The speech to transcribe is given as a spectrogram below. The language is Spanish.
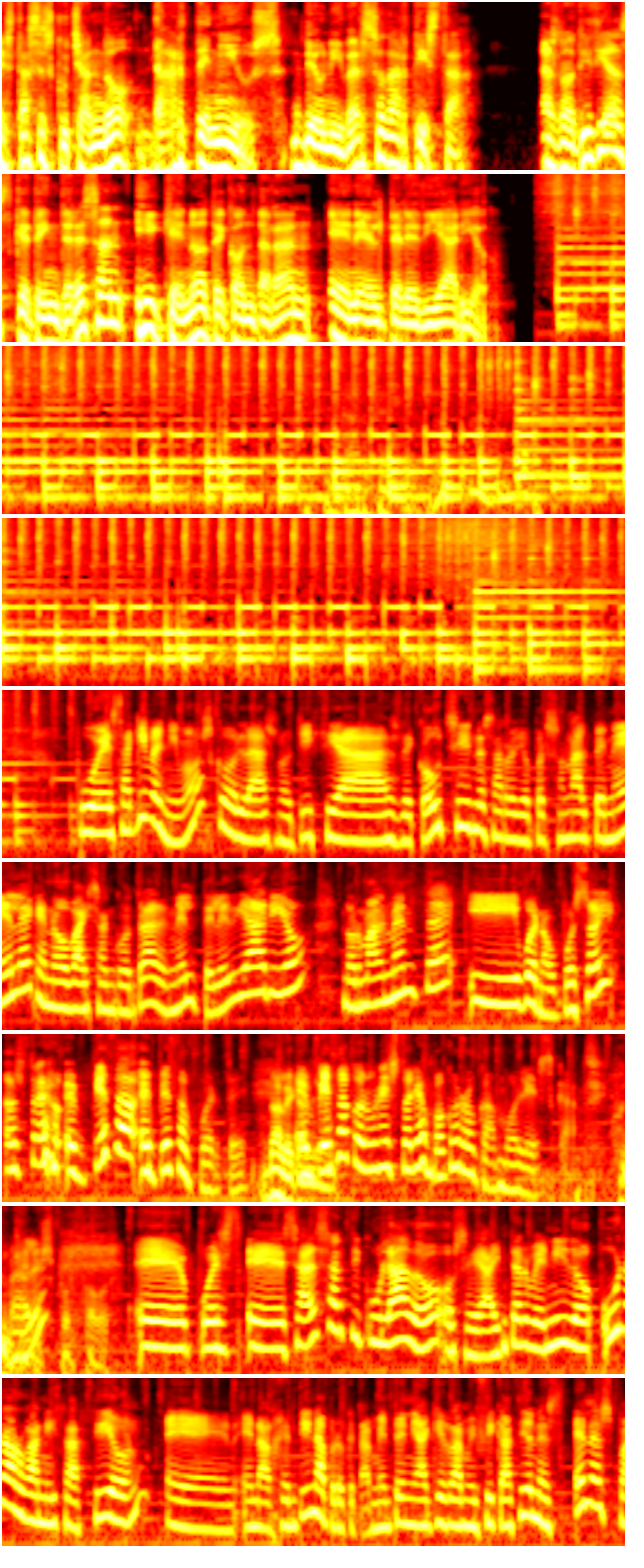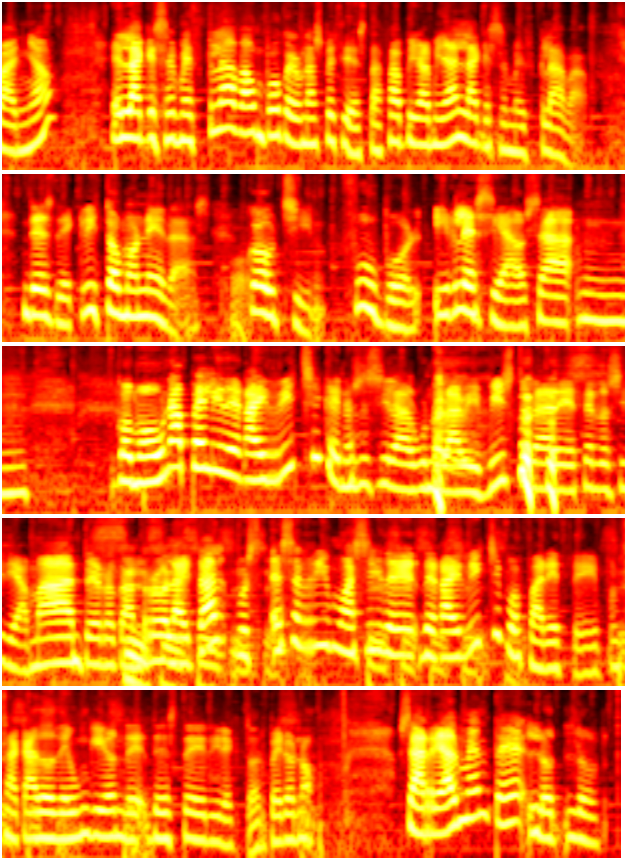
Estás escuchando Darte News de Universo de Artista. Las noticias que te interesan y que no te contarán en el telediario. Pues aquí venimos con las noticias de coaching, desarrollo personal PNL, que no vais a encontrar en el telediario normalmente. Y bueno, pues hoy os traigo, empiezo, empiezo fuerte. Dale, empiezo con una historia un poco rocambolesca. Sí, cuéntanos, ¿vale? por favor. Eh, pues eh, se ha desarticulado o se ha intervenido una organización en, en Argentina, pero que también tenía aquí ramificaciones en España, en la que se mezclaba un poco, era una especie de estafa piramidal en la que se mezclaba. Desde criptomonedas, Wow. coaching, fútbol, iglesia, o sea... mm, como una peli de Guy Ritchie, que no sé si alguno la habéis visto, la de Cerdos y Diamantes, Rock and Sí, Roll sí, y tal, sí, pues ese ritmo así Sí, de, Guy Ritchie, pues parece pues, sacado de un guion de, de este director, pero no. O sea, realmente,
